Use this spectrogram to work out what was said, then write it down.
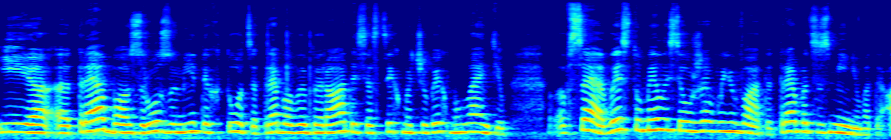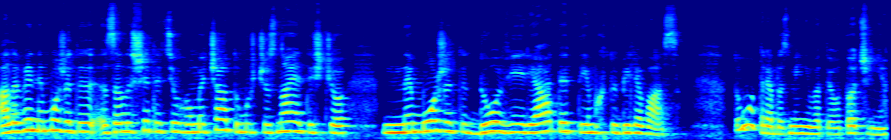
І е, треба зрозуміти, хто це. Треба вибиратися з цих мечових моментів. Все, ви стомилися вже воювати, треба це змінювати. Але ви не можете залишити цього меча, тому що знаєте, що не можете довіряти тим, хто біля вас. Тому треба змінювати оточення,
